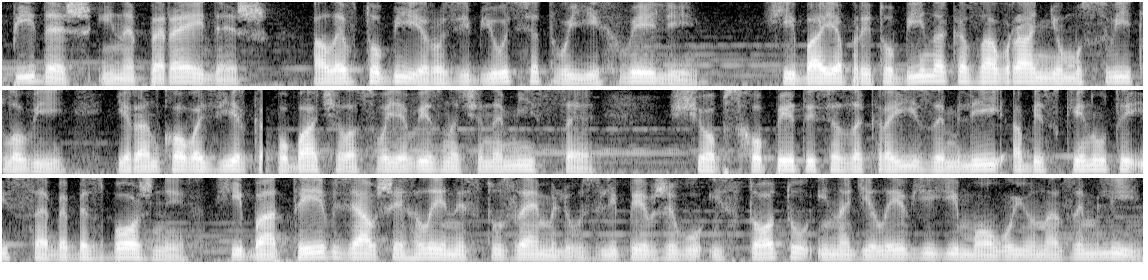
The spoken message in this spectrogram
підеш і не перейдеш, але в тобі розіб'ються твої хвилі. Хіба я при тобі наказав ранньому світлові, і ранкова зірка побачила своє визначене місце, щоб схопитися за краї землі, аби скинути із себе безбожних? Хіба ти, взявши глинисту землю, зліпив живу істоту і наділив її мовою на землі?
